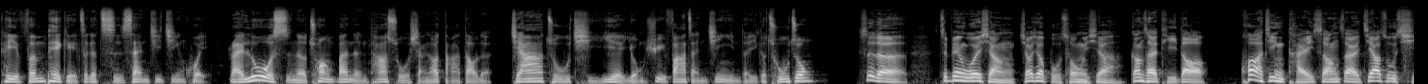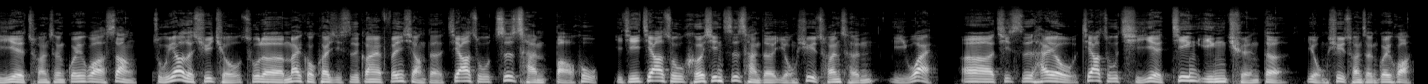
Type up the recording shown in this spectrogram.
可以分配给这个慈善基金会，来落实呢创办人他所想要达到的家族企业永续发展经营的一个初衷。是的，这边我也想小小补充一下，刚才提到。跨境台商在家族企业传承规划上，主要的需求除了 Michael 会计师刚才分享的家族资产保护以及家族核心资产的永续传承以外，呃，其实还有家族企业经营权的永续传承规划，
